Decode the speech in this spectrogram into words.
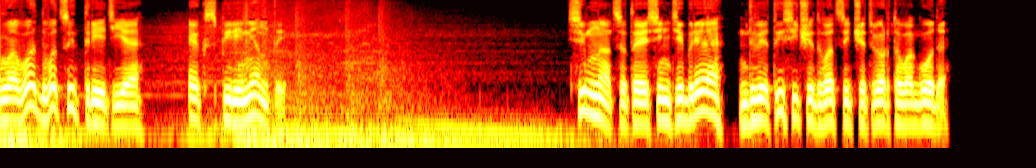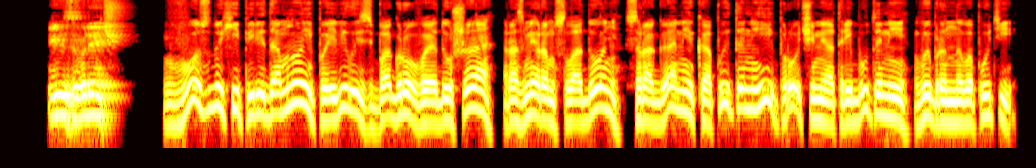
Глава 23. Эксперименты. 17 сентября 2024 года. «Извлечь!» В воздухе передо мной появилась багровая душа размером с ладонь, с рогами, копытами и прочими атрибутами выбранного пути.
